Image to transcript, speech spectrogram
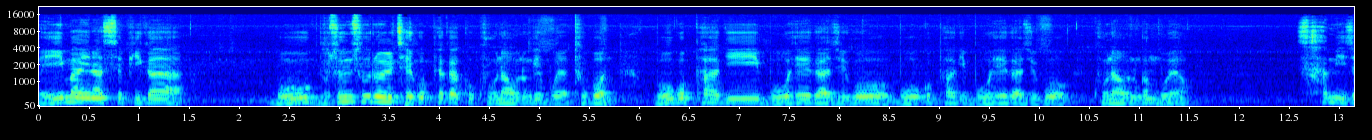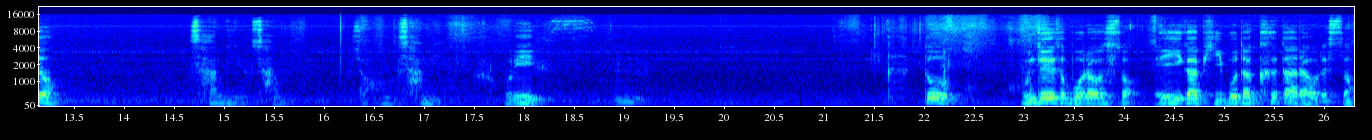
a-b가 뭐 무슨 수를 제곱해 갖고 9 나오는 게 뭐야? 두 번. 모 곱하기 모 해가지고 모 곱하기 모 해가지고 9 나오는 건 뭐예요? 3이죠? 3이에요. 3. 그죠? 3이에요. 우리 음, 또 문제에서 뭐라고 했어? A가 B보다 크다라고 그랬어.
